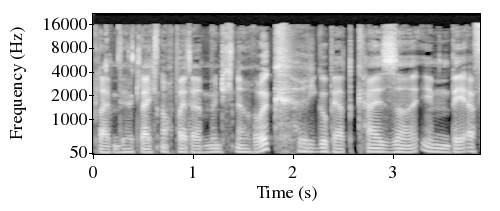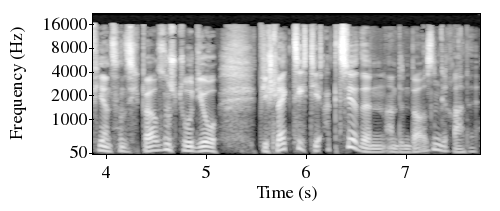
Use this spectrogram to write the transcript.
Bleiben wir gleich noch bei der Münchner Rück. Rigobert Kaiser im BR24 Börsenstudio. Wie schlägt sich die Aktie denn an den Börsen gerade?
